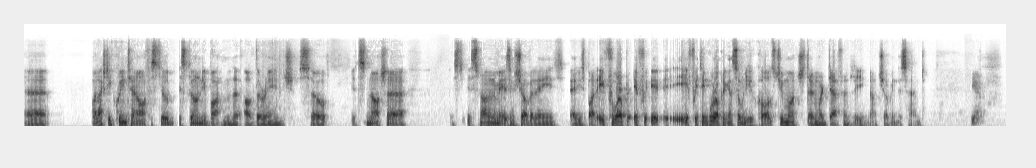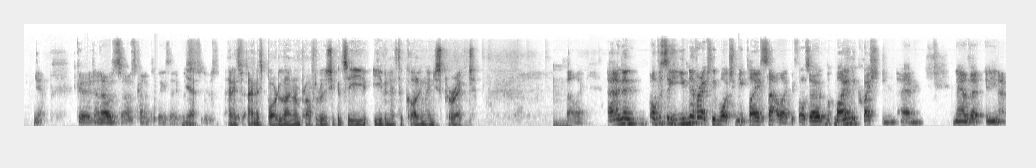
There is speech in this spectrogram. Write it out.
uh, well, actually, queen ten off is still is still only bottom of the, of the range, so it's not a it's, it's not an amazing shove at any any spot. If we're if we, if we think we're up against somebody who calls too much, then we're definitely not shoving this hand. Yeah, yeah, good. And I was I was kind of pleased that it was. Yeah, it was, and it's and it's borderline unprofitable as you can see, even if the calling range is correct. Mm. That way. And then obviously you've never actually watched me play a satellite before, so my only question. Um, now that you know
